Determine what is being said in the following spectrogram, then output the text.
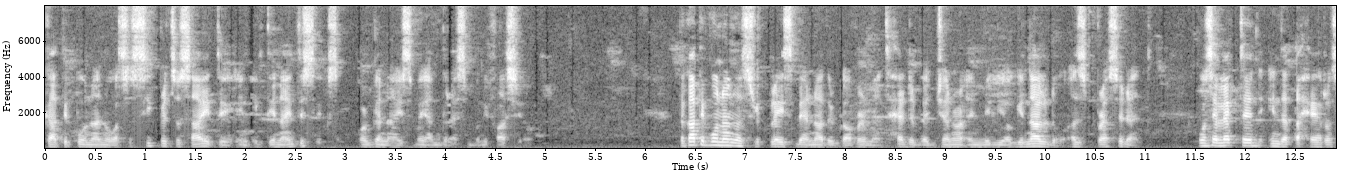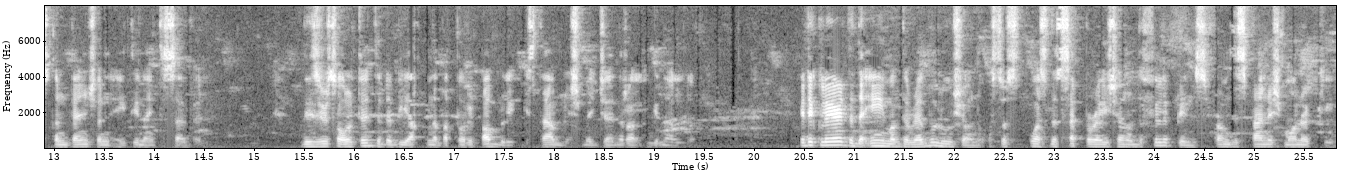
The Katipunan was a secret society in 1896 organized by Andres Bonifacio. The Katipunan was replaced by another government headed by General Emilio Aguinaldo as president, who was elected in the Tejeros Convention 1897. This resulted to the Biak na Bato Republic established by General Aguinaldo. He declared that the aim of the revolution was, to, was the separation of the Philippines from the Spanish monarchy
